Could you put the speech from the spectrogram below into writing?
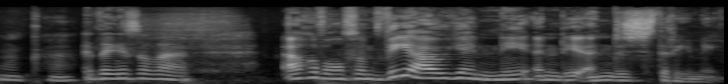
Okay. Ek dink dit sal werk. In elk geval van wie hou jy nie in die industrie nie?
